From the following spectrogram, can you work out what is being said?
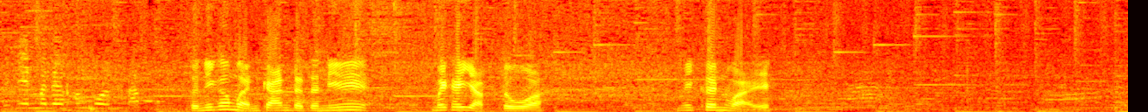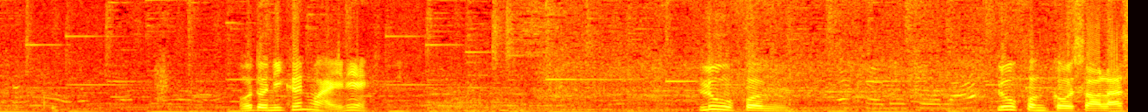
พี่เจนมาเดินข้างบนครับตัวนี้ก็เหมือนกันแต่ตัวนี้ไม่ขยับตัว ไม่เคลื่อนไหว โอ้ตัวนี้เคลื่อนไหวนี่ลู่เฟิงลู่เฟิงโกซอรัส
